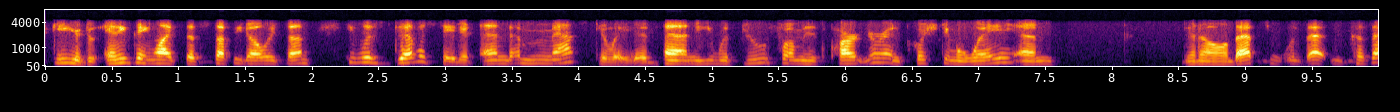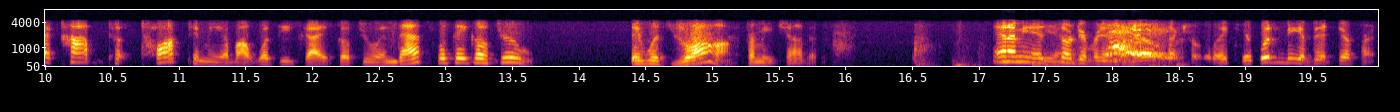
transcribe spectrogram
ski or do anything like the stuff he'd always done. He was devastated and emasculated, and he withdrew from his partner and pushed him away. And you know that's that because that cop t- talked to me about what these guys go through, and that's what they go through. They withdraw from each other. And I mean, it's no different in a heterosexual relationship. It wouldn't be a bit different.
